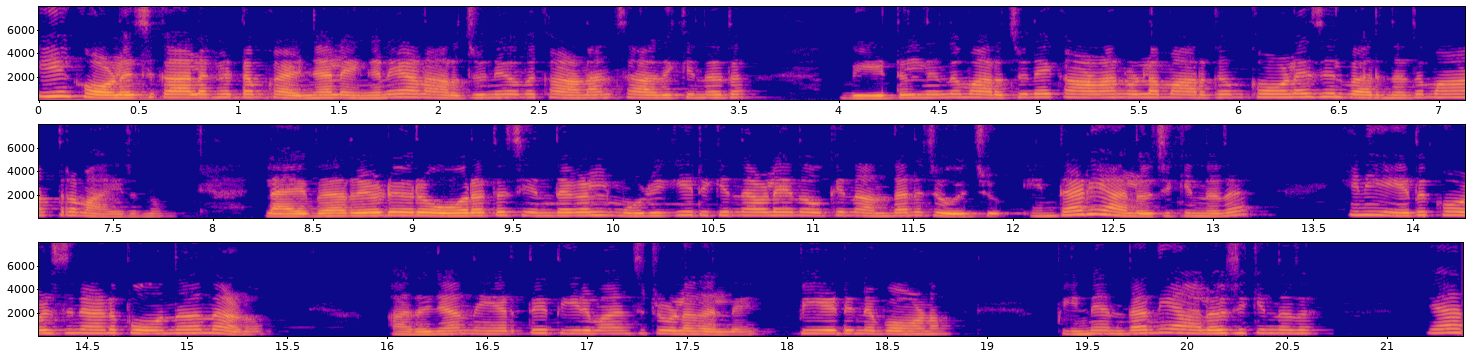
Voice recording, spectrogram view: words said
ഈ കോളേജ് കാലഘട്ടം കഴിഞ്ഞാൽ എങ്ങനെയാണ് അർജുനെ ഒന്ന് കാണാൻ സാധിക്കുന്നത്? വീട്ടിൽ നിന്നും അർജുനെ കാണാനുള്ള മാർഗം കോളേജിൽ വരുന്നത് മാത്രമായിരുന്നു. ലൈബ്രറിയുടെ ഒരു ഓരത്തെ ചിന്തകളിൽ മുഴുകിയിരിക്കുന്നവളെ നോക്കി നന്ദന ചോദിച്ചു എന്താടി ആലോചിക്കുന്നത്? ഇനി ഏത് കോഴ്സിനാണ് പോകുന്നതെന്നാണോ? അത് ഞാൻ നേരത്തെ തീരുമാനിച്ചിട്ടുള്ളതല്ലേ ബി എഡിന് പോകണം. പിന്നെ എന്താ നീ ആലോചിക്കുന്നത്? ഞാൻ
